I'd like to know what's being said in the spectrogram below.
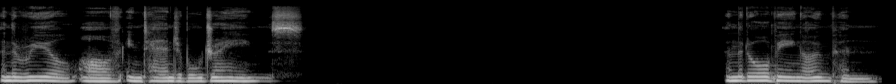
and the real of intangible dreams. And the door being open,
